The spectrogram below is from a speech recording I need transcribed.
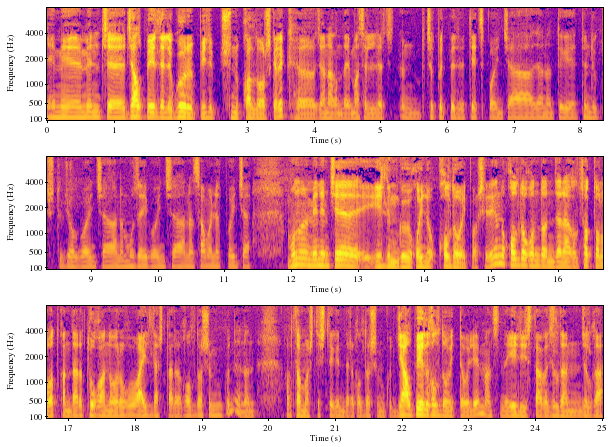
Эми менимче жалпы эл деле көрүп билип түшүнүп калды болуш керек. Э, жанагындай маселелер чыгып кетпедиби? Тэц боюнча жана тиги түндүк түштүк жол боюнча анан музей боюнча анан самолет боюнча. Муну менимче элдин көбү колдобойт болуш керек. Эми колдогондон жанагы соттолуп аткандары тууган уругу айылдаштары колдошу мүмкүн. Анан автомашта иштегендер колдошу мүмкүн. Жалпы эл колдобойт деп ойлойм. Антсында элибиз дагы жылдан жылга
